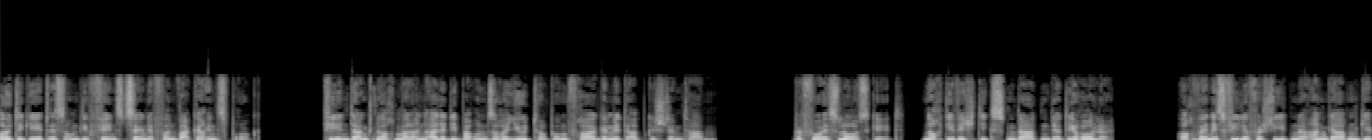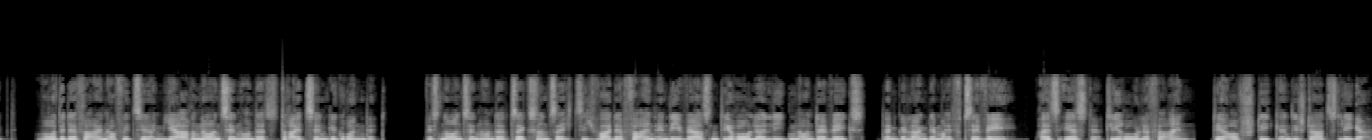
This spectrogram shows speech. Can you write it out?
Heute geht es um die Fanszene von Wacker Innsbruck. Vielen Dank nochmal an alle, die bei unserer YouTube-Umfrage mit abgestimmt haben. Bevor es losgeht, noch die wichtigsten Daten der Tiroler. Auch wenn es viele verschiedene Angaben gibt, wurde der Verein offiziell im Jahre 1913 gegründet. Bis 1966 war der Verein in diversen Tiroler Ligen unterwegs, dann gelang dem FCW, als erster Tiroler Verein, der Aufstieg in die Staatsliga.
